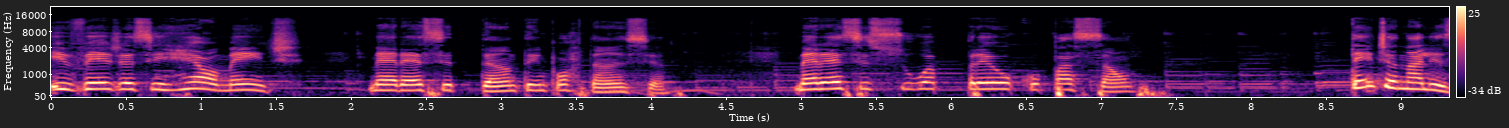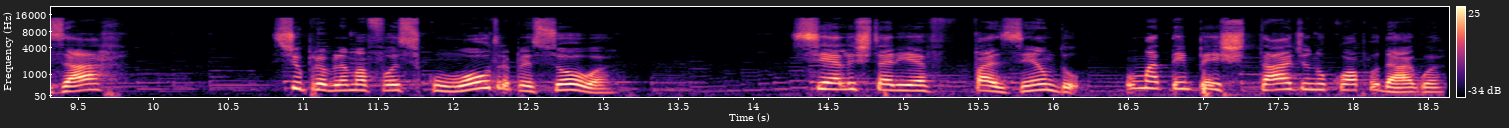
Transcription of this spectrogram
e veja se realmente merece tanta importância, merece sua preocupação. Tente analisar se o problema fosse com outra pessoa, se ela estaria fazendo uma tempestade no copo d'água.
